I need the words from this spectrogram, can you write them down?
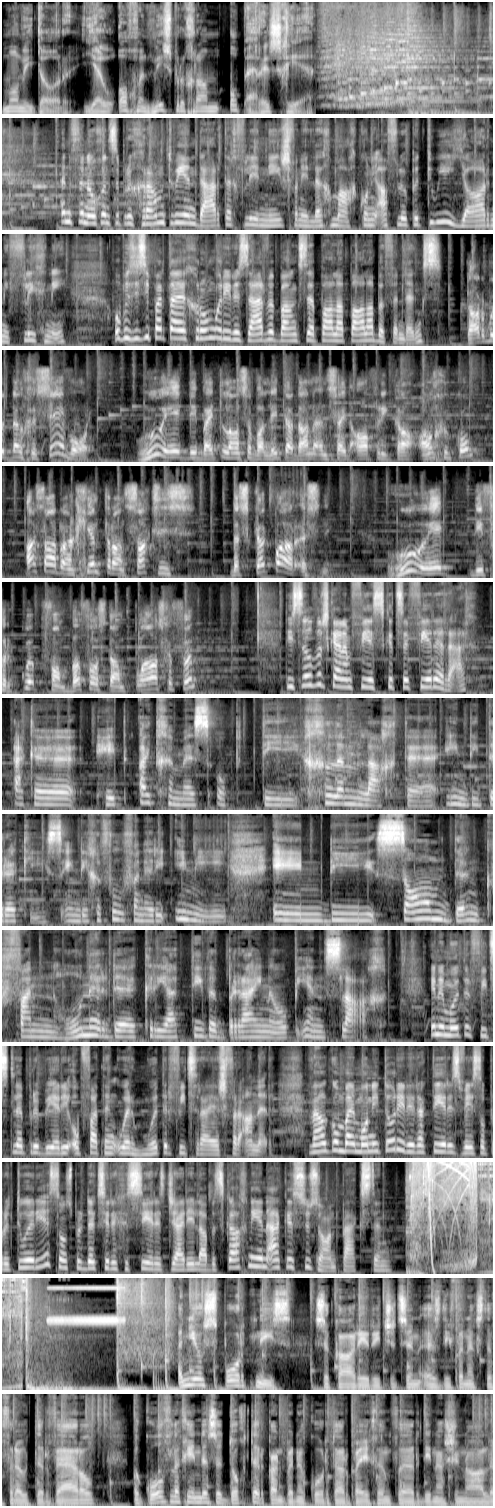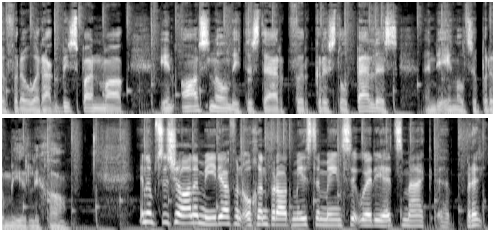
Monitor jou oggendnuusprogram op RSG. In vanoggend se program 32 vlieëniers van die lugmag kon die afgelope 2 jaar nie vlieg nie. Opposisiepartye grom oor die Reserwebank se Palapala bevindinge. Daar moet nou gesê word, hoe het die buitelandse valuta dan in Suid-Afrika aangekom? As daar dan geen transaksies beskikbaar is nie, hoe het die verkoop van buffels dan plaasgevind? Die silverskermfees skit sy vere reg. Ek uh, het uitgemis op die glimlagte en die drukkies en die gevoel van 'n reunie en die saamdink van honderde kreatiewe breine op een slag. En 'n motorfietsklub probeer die opvatting oor motorfietsryers verander. Welkom by Monitor. Die redakteur is Wessel Pretorius. Ons produksieregisseur is JD Labuskaghni en ek is Susan Paxton. In jou sportnuus Sakari Richardson is die vinnigste vrou ter wêreld. 'n Golflegende se dogter kan binnekort haar buiging vir die nasionale vroue rugbyspan maak en Arsenal net te sterk vir Crystal Palace in die Engelse Premierliga. En op sosiale media vanoggend praat meeste mense oor die Hitsmac uh,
